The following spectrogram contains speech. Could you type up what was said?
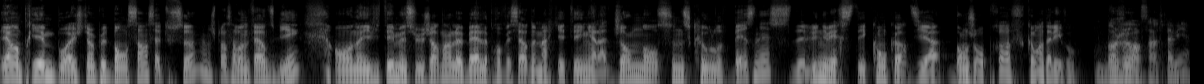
Et en prime, pour ajouter un peu de bon sens à tout ça, hein, je pense que ça va nous faire du bien, on a invité M. Jordan Lebel, professeur de marketing à la John Molson School of Business de l'Université Concordia. Bonjour, prof. Comment allez-vous? Bonjour, ça va très bien.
